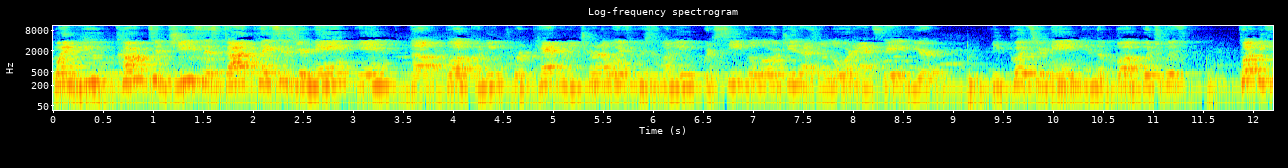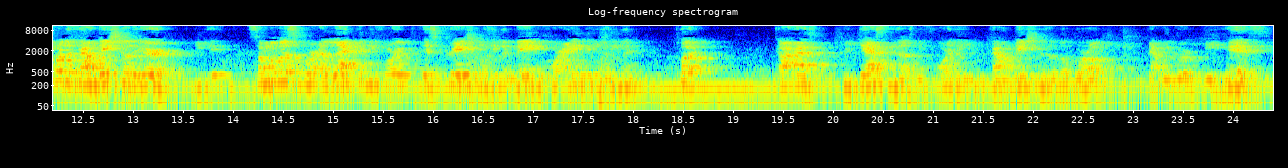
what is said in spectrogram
when you come to Jesus, God places your name in the book. When you repent, when you turn away from your when you receive the Lord Jesus as your Lord and Savior, He puts your name in the book, which was put before the foundation of the earth. Some of us were elected before this creation was even made, before anything was even put. God has predestined us before the foundations of the world that we would be His,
